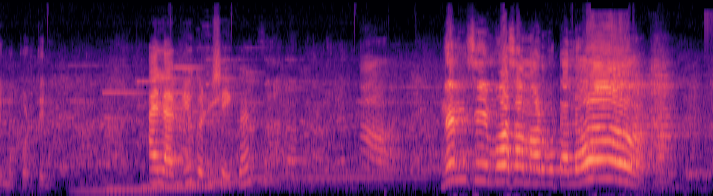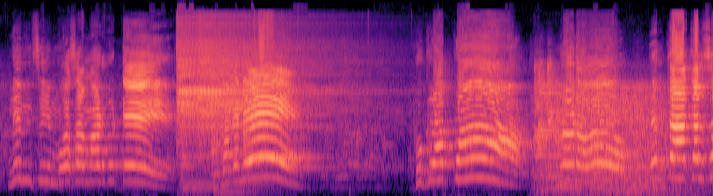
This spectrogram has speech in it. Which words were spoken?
ನಿಮಗೆ ಕೊಡ್ತೀನಿ. ಐ ಲವ್ ಯು ಗುಣಶೇಖರ್ ನೆನ್ಸಿ ಮೋಸ ಮಾಡ್ಬಿಟ್ಟಲ್ಲೋ? ನೆಮ್ಸಿ ಮೋಸ ಮಾಡ್ಬಿಟ್ಟೆ. ಮಗನೇ, ಉಗ್ರಪ್ಪ, ನೋಡು, ಎಂತ ಕೆಲಸ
